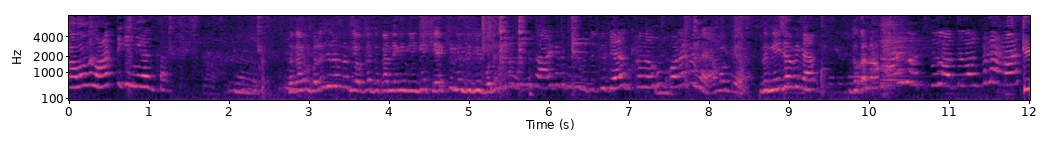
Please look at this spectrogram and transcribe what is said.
আমার ঘর থেকে নিয়ে আসতাম তোকে আমি বলেছিলাম না দোকানে নিয়ে গিয়ে কে কিনে দিবি বলে নিয়ে যাবি না? দোকানে কি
